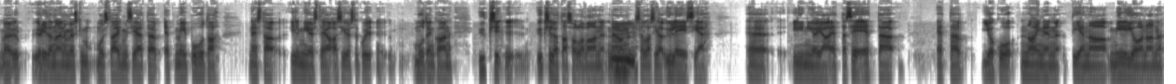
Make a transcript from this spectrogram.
mä yritän aina myöskin muistaa ihmisiä, että, että me ei puhuta näistä ilmiöistä ja asioista kuin muutenkaan yksi, yksilötasolla, vaan mm. nämä on mm. sellaisia yleisiä linjoja, että se, että, että joku nainen tienaa miljoonan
